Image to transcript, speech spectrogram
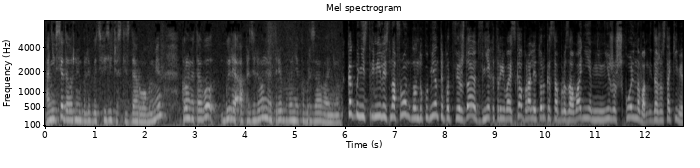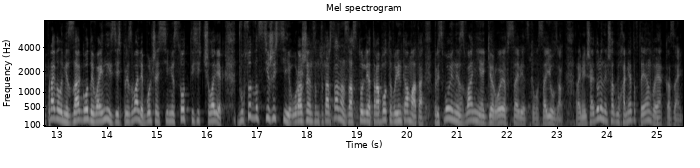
Они все должны были быть физически здоровыми. Кроме того, были определенные требования к образованию. Как бы ни стремились на фронт, но документы подтверждают, в некоторые войска брали только с образованием не ниже школьного. И даже с такими правилами за годы войны здесь призвали больше 700 тысяч человек. 226 уроженцам Татарстана за 100 лет работы военкомата присвоены звания Героев Советского Союза. Рамиль Шайдулин, Ильшат Мухаметов, ТНВ, Казань.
